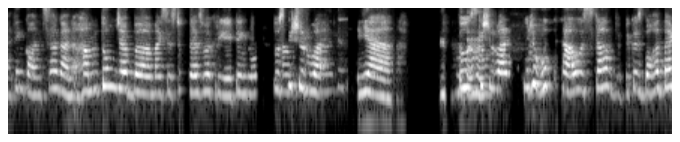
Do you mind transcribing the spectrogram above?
आई थिंक कौन सा गाना? हम तुम जब माय सिस्टर्स वर क्रिएटिंग तो उसकी शुरुआत या तो उसकी शुरुआत में जो हुक था उसका बिकॉज़ बहुत बार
